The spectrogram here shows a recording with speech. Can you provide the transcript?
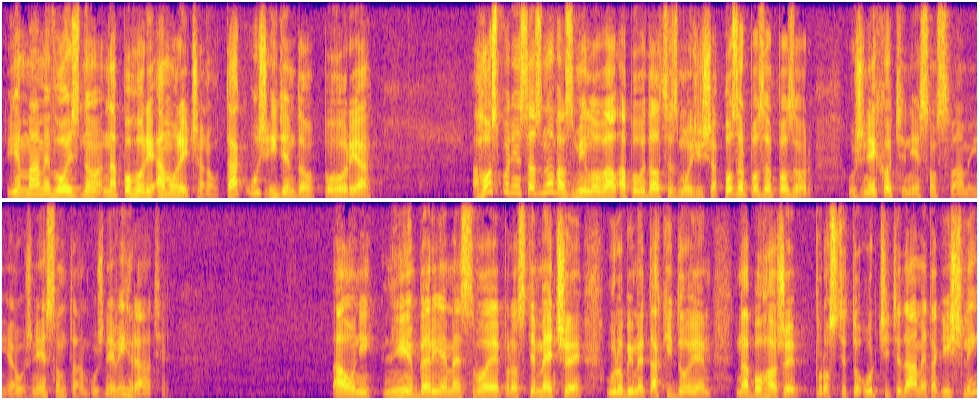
Ja máme vojsť na, na pohorie Amorejčanov. Tak už idem do pohoria a hospodin sa znova zmiloval a povedal cez Mojžiša, pozor, pozor, pozor, už nechoďte, nie som s vami, ja už nie som tam, už nevyhráte. A oni, nie, berieme svoje proste meče, urobíme taký dojem na Boha, že proste to určite dáme, tak išli.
